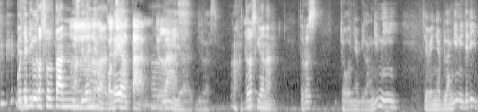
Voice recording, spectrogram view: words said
Kok di jadi situ- konsultan istilahnya Ah, konsultan. konsultan, jelas. iya jelas Ah, Terus gimana? Hmm. terus cowoknya bilang gini ceweknya bilang gini jadi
